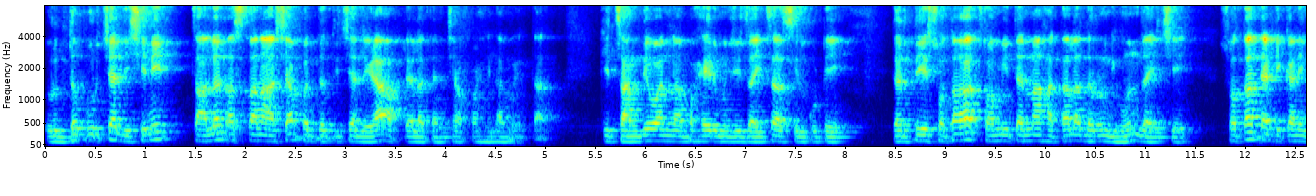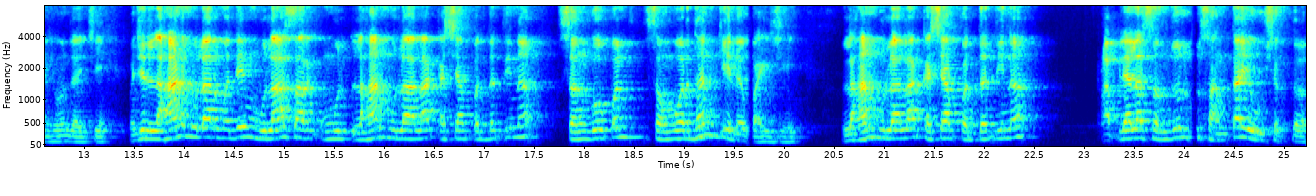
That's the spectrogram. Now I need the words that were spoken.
वृद्धपूरच्या दिशेने चालत असताना अशा पद्धतीच्या लीळा आपल्याला त्यांच्या पाहायला मिळतात. की चांगदेवांना बाहेर म्हणजे जायचं असेल कुठे तर ते स्वतः स्वामी त्यांना हाताला धरून घेऊन जायचे. स्वतः त्या ठिकाणी घेऊन जायचे. म्हणजे लहान मुलांमध्ये मुलासार लहान मुलाला कशा पद्धतीनं संगोपन संवर्धन केलं पाहिजे? लहान मुलाला कशा पद्धतीनं आपल्याला समजून सांगता येऊ शकतं?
